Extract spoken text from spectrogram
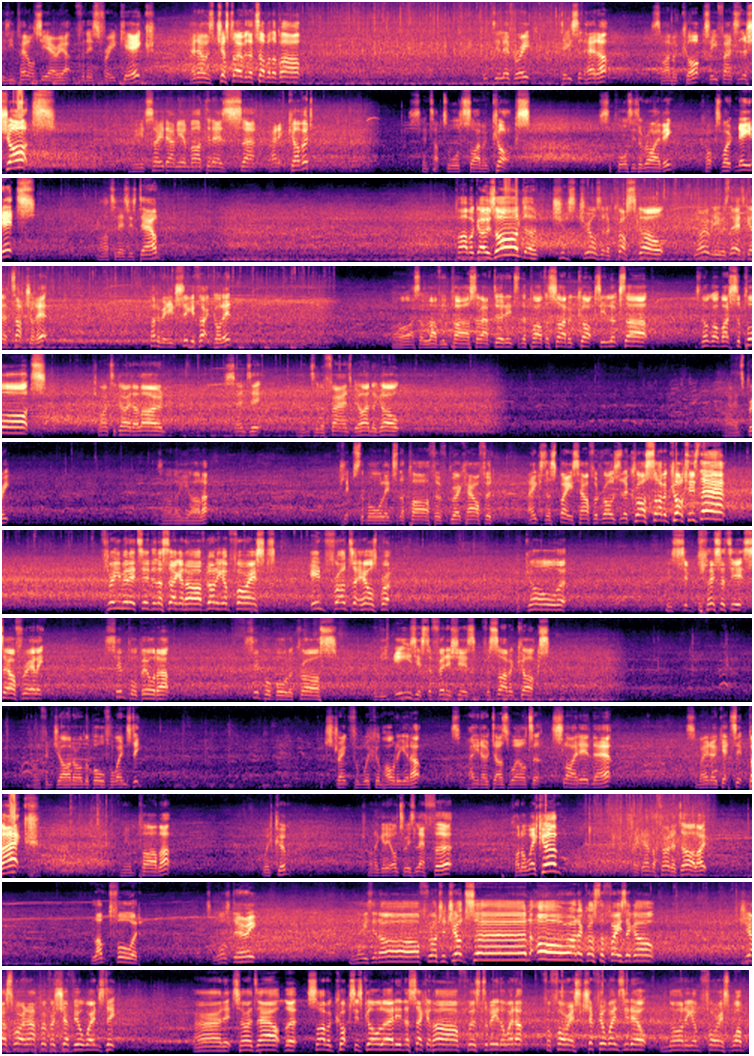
Busy penalty area for this free kick. Was just over the top of the bar. Good delivery, decent header. Simon Cox, he fancies a shot. Well, you'd say Damian Martinez uh, had it covered. Sent up towards Simon Cox. Support is arriving. Cox won't need it. Martinez is down. Palmer goes on, uh, just drills it across the goal. Nobody was there to get a touch on it. That'd have been interesting if that got in. Oh, that's a lovely pass from Abdoun into the path of Simon Cox. He looks up. He's not got much support. Tried to go it alone. Sends it into the fans behind the goal. Lansbury. Gonzalo Jara. Clips the ball into the path of Greg Halford. Makes the space. Halford rolls it across. Simon Cox is there. Three minutes into the second half. Nottingham Forest in front at Hillsborough. A goal that is simplicity itself, really. Simple build up, simple ball across, and the easiest of finishes for Simon Cox. Jana on the ball for Wednesday. Good strength from Wickham holding it up. Semedo does well to slide in there. Semedo gets it back. Liam Palmer. Wickham trying to get it onto his left foot. Connor Wickham. Straight down the throat of Darlow. Lumped forward towards Nuhiu. He lays it off. Roger Johnson. Oh, right across the face of goal. Just what happened for Sheffield Wednesday. And it turns out that Simon Cox's goal early in the second half was to be the winner for Forest. Sheffield Wednesday nil, Nottingham Forest 1.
